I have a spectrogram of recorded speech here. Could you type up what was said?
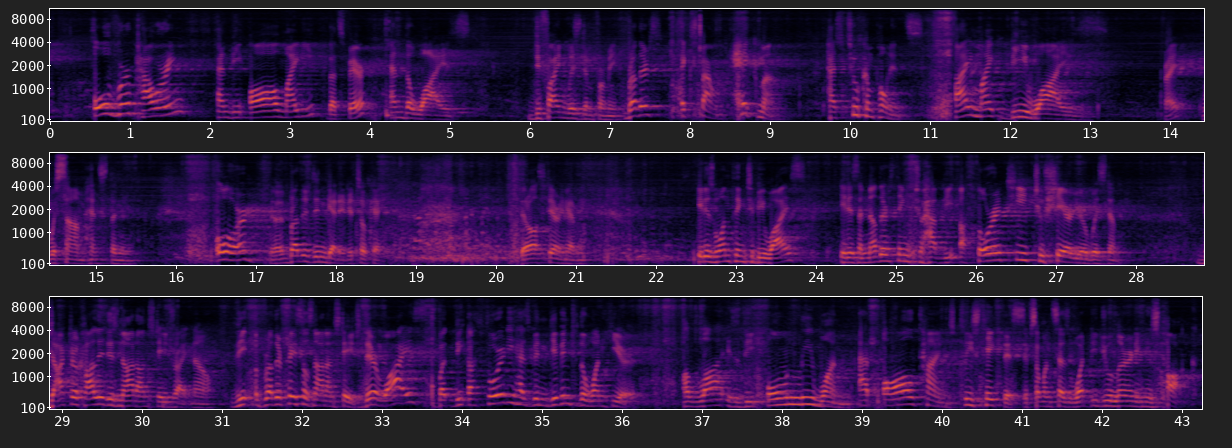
overpowering and the almighty, that's fair, and the wise. Define wisdom for me. Brothers, expound. Hikmah has two components. I might be wise, right? Wisam, hence the name. Or, uh, brothers didn't get it, it's okay. They're all staring at me. It is one thing to be wise, it is another thing to have the authority to share your wisdom. Dr. Khalid is not on stage right now. The brother Faisal's not on stage. They're wise, but the authority has been given to the one here. Allah is the only one at all times. Please take this. If someone says, What did you learn in his talk?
